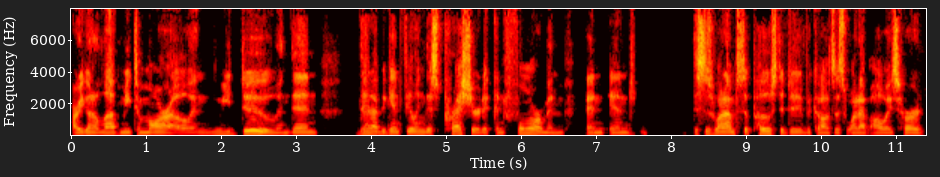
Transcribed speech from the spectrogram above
are you going to love me tomorrow and we do and then then i begin feeling this pressure to conform and and and this is what i'm supposed to do because it's what i've always heard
